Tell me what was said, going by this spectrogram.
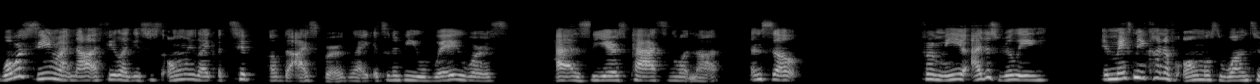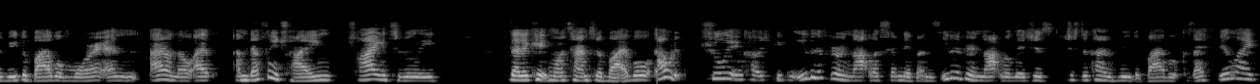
what we're seeing right now, I feel like it's just only like a tip of the iceberg. Like it's gonna be way worse as the years pass and whatnot. And so for me, I just really it makes me kind of almost want to read the Bible more and I don't know, I I'm definitely trying trying to really dedicate more time to the Bible. I would truly encourage people, even if you're not like Seventh Day Adventists, even if you're not religious, just to kind of read the Bible because I feel like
